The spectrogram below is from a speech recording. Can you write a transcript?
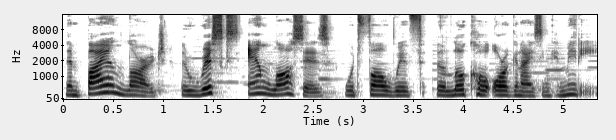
then by and large, the risks and losses would fall with the local organizing committee.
